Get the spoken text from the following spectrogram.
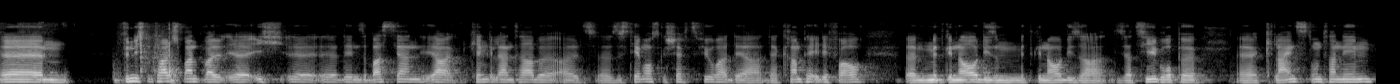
Ähm, Finde ich total spannend, weil äh, ich äh, den Sebastian ja kennengelernt habe als äh, Systemhausgeschäftsführer der, der Krampe EDV äh, mit genau diesem, mit genau dieser, dieser Zielgruppe äh, Kleinstunternehmen.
